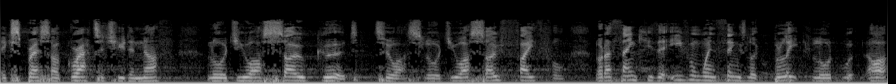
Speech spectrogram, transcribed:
express our gratitude enough. Lord, you are so good to us, Lord. You are so faithful. Lord, I thank you that even when things look bleak, Lord, our,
